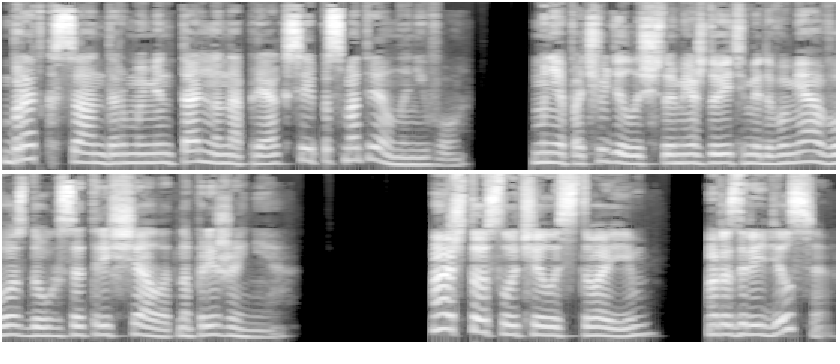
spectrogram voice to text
Брат Ксандр моментально напрягся и посмотрел на него. Мне почудилось, что между этими двумя воздух затрещал от напряжения. «А что случилось с твоим? Разрядился?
